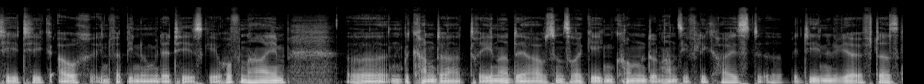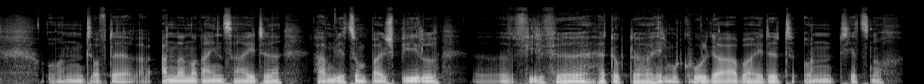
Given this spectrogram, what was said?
tätig, auch in Verbindung mit der TSG Hoffenheim. Äh, ein bekannter Trainer, der aus unserer Gegend kommt und Hansi Flick heißt, äh, bedienen wir öfters. Und auf der anderen Rheinseite haben wir zum Beispiel äh, viel für Herr Dr. Helmut Kohl gearbeitet und jetzt noch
